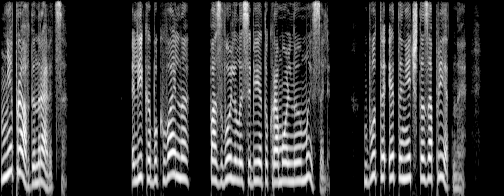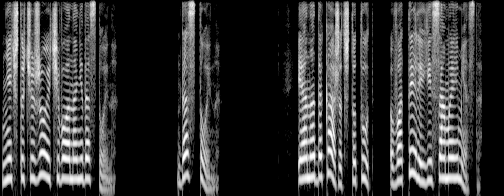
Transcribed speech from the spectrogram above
Мне правда нравится. Лика буквально позволила себе эту крамольную мысль, будто это нечто запретное, нечто чужое, чего она недостойна. Достойна. И она докажет, что тут, в отеле, ей самое место.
